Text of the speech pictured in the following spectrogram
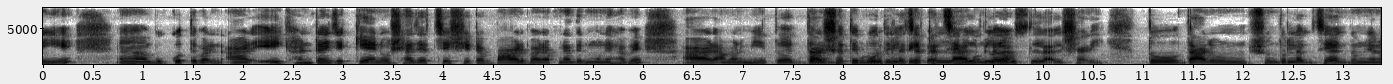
নিয়ে বুক করতে পারেন। আর এইখানটায় যে কেন সাজাচ্ছে সেটা বারবার আপনাদের মনে হবে। আর আমার মেয়ে তো একদম তার সাথে পরে ফেলেছে একটা লাল ব্লাউজ লাল শাড়ি। তো দারুণ সুন্দর লাগছে একদম যেন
